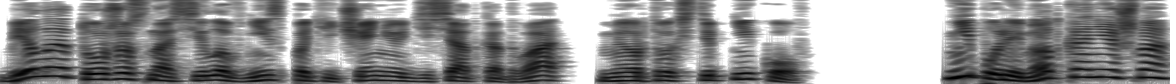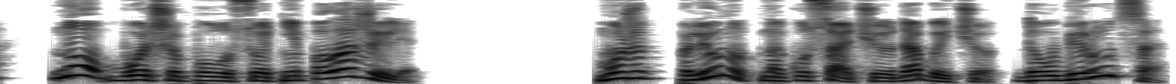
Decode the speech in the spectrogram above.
Белая тоже сносила вниз по течению десятка-два мертвых степняков. Не пулемет, конечно, но больше полусотни положили. Может, плюнут на кусачую добычу, да уберутся?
